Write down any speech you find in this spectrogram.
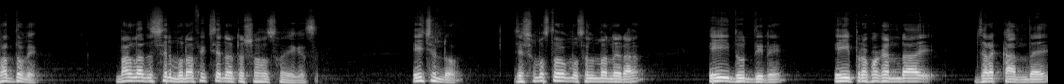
মাধ্যমে বাংলাদেশের মুনাফিক চেনাটা সহজ হয়ে গেছে। এই জন্য যে সমস্ত মুসলমানেরা এই দুর্দিনে, এই প্রপাকাণ্ডায় যারা কান দেয়,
